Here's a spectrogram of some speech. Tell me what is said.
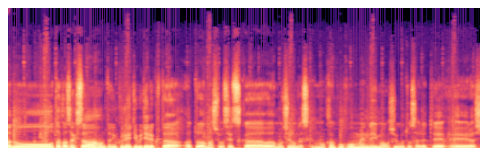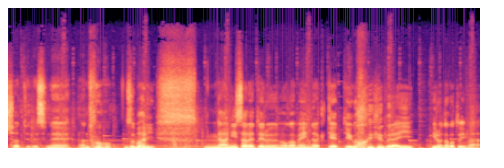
あのー高崎さん本当にクリエイティブディレクターあとはまあ小説家はもちろんですけども各方面で今お仕事されて、えーいらっしゃってですねあの ズバリ何されてるのがメインだっけっていうぐらいいろんなことを今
